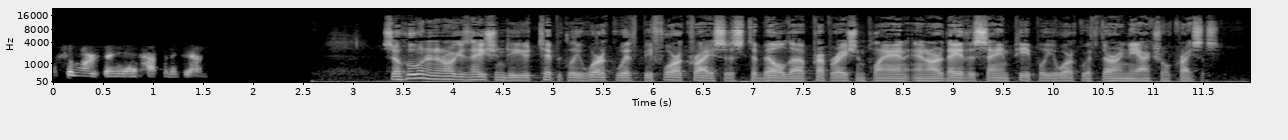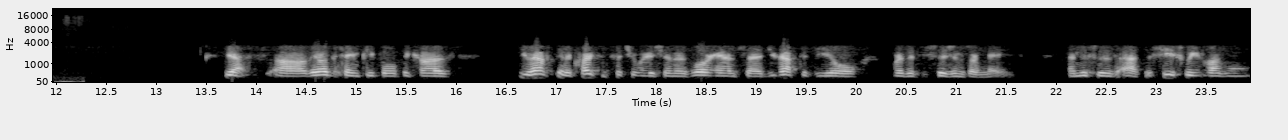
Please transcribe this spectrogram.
a similar thing won't happen again. So, who in an organization do you typically work with before a crisis to build a preparation plan, and are they the same people you work with during the actual crisis? Yes, uh, they are the same people because you have, in a crisis situation, as Lorianne said, you have to deal where the decisions are made. And this is at the C suite level,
